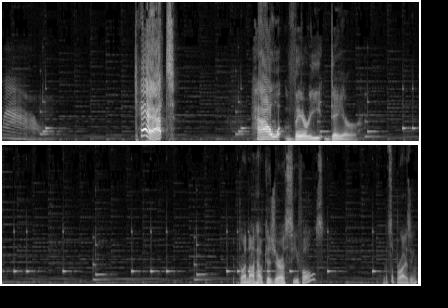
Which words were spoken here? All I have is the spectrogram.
Wow. Cat? How very dare. Do I not have Kajera Sea Falls? That's surprising.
